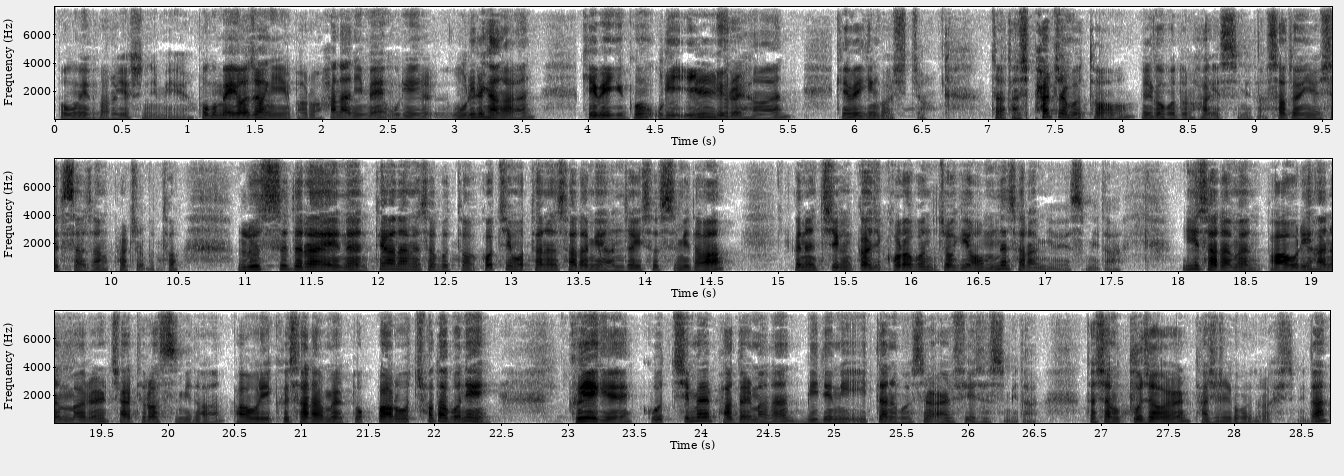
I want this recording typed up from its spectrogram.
복음이 바로 예수님이에요. 복음의 여정이 바로 하나님의 우리 우리를 향한 계획이고 우리 인류를 향한 계획인 것이죠. 자, 다시 8절부터 읽어보도록 하겠습니다. 사도행전 14장 8절부터. 루스드라에는 태어나면서부터 걷지 못하는 사람이 앉아 있었습니다. 그는 지금까지 걸어본 적이 없는 사람이었습니다. 이 사람은 바울이 하는 말을 잘 들었습니다. 바울이 그 사람을 똑바로 쳐다보니 그에게 고침을 받을 만한 믿음이 있다는 것을 알 수 있었습니다. 다시 한번 9절 다시 읽어보도록 하겠습니다.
